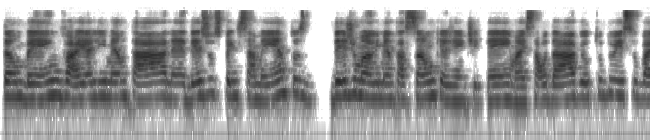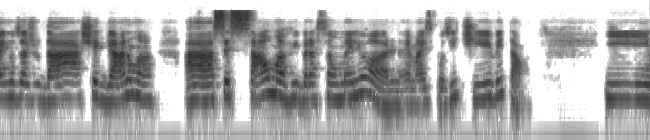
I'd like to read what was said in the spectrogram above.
também vai alimentar, né, desde os pensamentos, desde uma alimentação que a gente tem mais saudável, tudo isso vai nos ajudar a chegar numa, a acessar uma vibração melhor, né, mais positiva e tal. E,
